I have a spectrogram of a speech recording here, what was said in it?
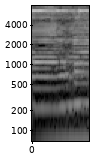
Bye.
